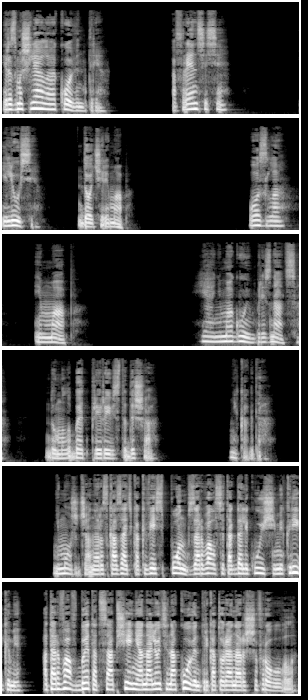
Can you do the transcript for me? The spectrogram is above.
и размышляла о Ковентре, о Фрэнсисе, и Люси, дочери Мап. Озла и Мап. «Я не могу им признаться», — думала Бет, прерывисто дыша. «Никогда». Не может же она рассказать, как весь понт взорвался тогда ликующими криками, оторвав Бет от сообщения о налете на Ковентри, которое она расшифровывала.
